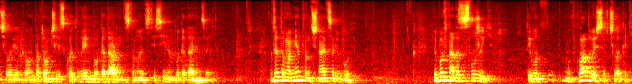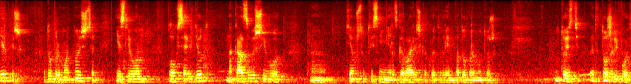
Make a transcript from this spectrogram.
человека, он потом через какое-то время благодарен становится тебе, сильно благодарен за это. Вот с этого момента начинается любовь. Любовь надо заслужить. Ты вот ну, вкладываешься в человека, терпишь, по-доброму относишься. Если он плохо себя ведет, наказываешь его э, тем, что ты с ним не разговариваешь какое-то время, по-доброму тоже. Ну, то есть это тоже любовь.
